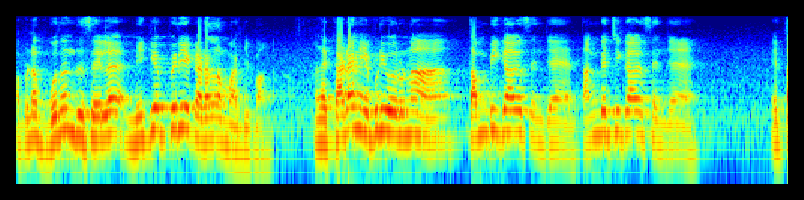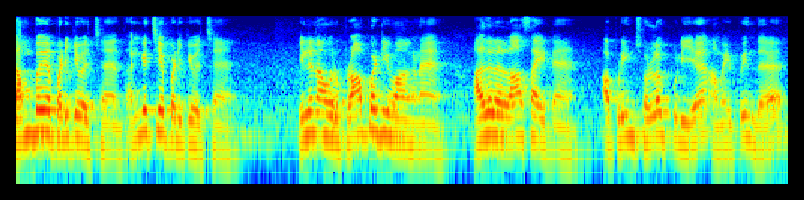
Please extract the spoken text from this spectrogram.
அப்படின்னா புதன் திசையில் மிகப்பெரிய கடனில் மாட்டிப்பாங்க. அந்த கடன் எப்படி வரும்னா தம்பிக்காக செஞ்சேன் தங்கச்சிக்காக செஞ்சேன் என் தம்பையை படிக்க வச்சேன் தங்கச்சியை படிக்க வச்சேன். இல்லை நான் ஒரு ப்ராப்பர்ட்டி வாங்கினேன் அதில் லாஸ் ஆயிட்டேன் அப்படின்னு சொல்லக்கூடிய அமைப்பு இந்த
